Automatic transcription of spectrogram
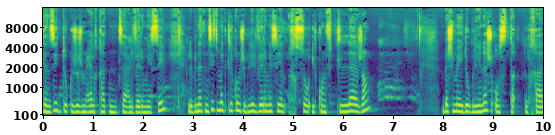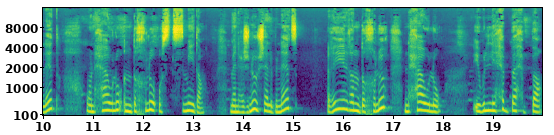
كنزيد دوك جوج معالق نتاع ال vermicelle. البنات نسيت ما قلت لكمش بلي ال vermicelle خصو يكون في الثلاجه باش ما يذوب ليناش وسط الخليط. ونحاولوا ندخلوه وسط السميدة. ما نعجنوش البنات غير غندخلوه نحاولوا يولي حبة حبة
